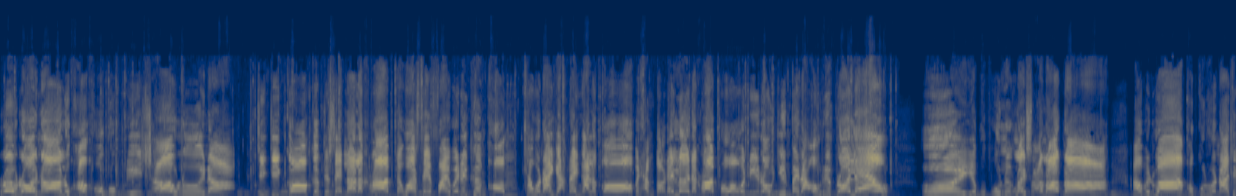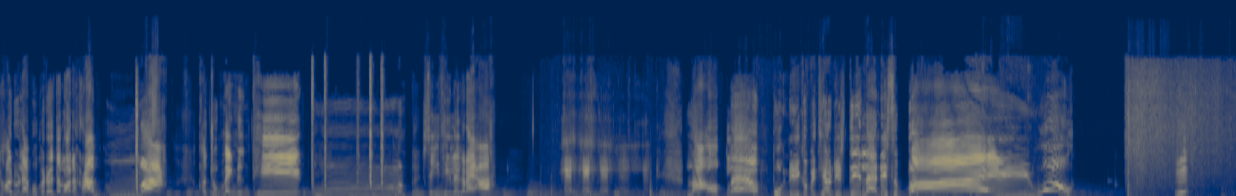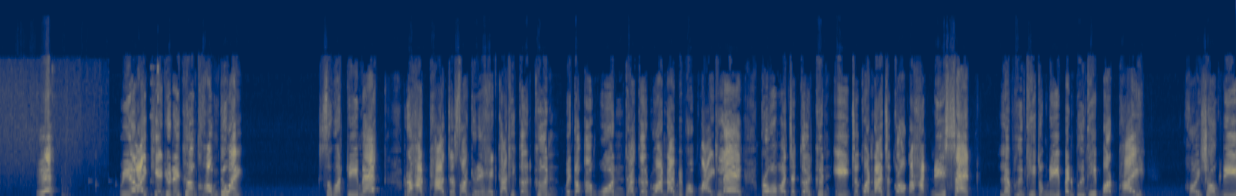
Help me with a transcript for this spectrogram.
เริ่มรอยนะ ลูกค้าขอพรุ่งนี้เช้าเลยนะ จริงๆ ก็เกือบจะเสร็จแล้วละครับ แต่ว่าเซฟไฟล์ไว้ในเครื่องคอม ถ้าหัวหน้าอยากได้งานแล้วก็ไปทำต่อได้เลยนะครับ เพราะว่าวันนี้เรายื่นใบลาออกเรียบร้อยแล้ว เอ้ย อย่าพูดพูดเรื่องไร้สาระนะเอาเป็นว่าขอบคุณหัวหน้าที่คอยดูแลผมมาโดยตลอดนะครับอืมขอจุ๊บเหม่งหนึ่งทีอืม สี่ทีเลยก็ได้อะลาออกแล้วพรุ่งนี้ก็ไปเที่ยวดิสนีย์แลนด์ได้สบาย ว้าว เอ๊ะ เอ๊ะ มีอะไรเขียนอยู่ในเครื่องคอมด้วย สวัสดีแม็ก รหัสผ่านจะซ่อนอยู่ในเหตุการณ์ที่เกิดขึ้น ไม่ต้องกังวล ถ้าเกิดว่านายไม่พบหมายเลข เพราะว่ามันจะเกิดขึ้นอีกจนกว่านายจะกรอกรหัสนี้เสร็จ และพื้นที่ตรงนี้เป็นพื้นที่ปลอดภัย ขอให้โชคดี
